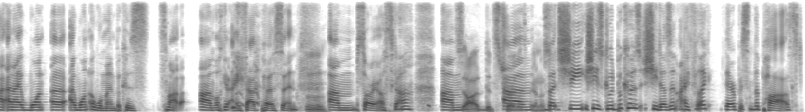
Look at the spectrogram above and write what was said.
and I want a I want a woman because smarter. Um like an AFAB person. Mm. Um sorry Oscar. Um it's, uh, it's true. let's be honest. but she she's good because she doesn't I feel like therapists in the past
